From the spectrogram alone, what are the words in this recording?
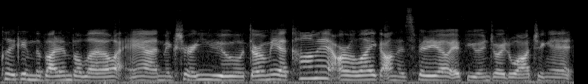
clicking the button below, and make sure you throw me a comment or a like on this video if you enjoyed watching it.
